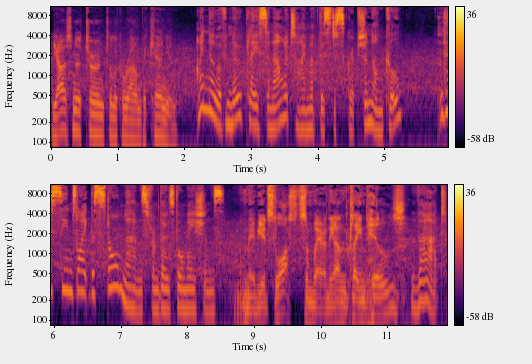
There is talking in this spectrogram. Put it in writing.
Yasna turned to look around the canyon. I know of no place in our time of this description, Uncle. This seems like the Stormlands from those formations. Maybe it's lost somewhere in the unclaimed hills? That,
